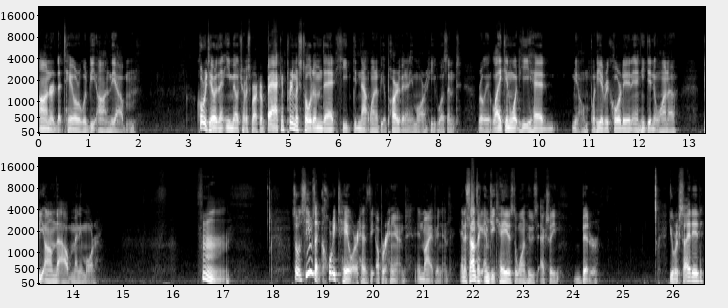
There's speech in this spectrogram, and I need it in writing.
honored that Taylor would be on the album. Corey Taylor then emailed Travis Barker back and pretty much told him that he did not want to be a part of it anymore. He wasn't really liking what he had, you know, what he had recorded, and he didn't want to be on the album anymore. Hmm. So it seems like Corey Taylor has the upper hand, in my opinion. And it sounds like MGK is the one who's actually bitter. You were excited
